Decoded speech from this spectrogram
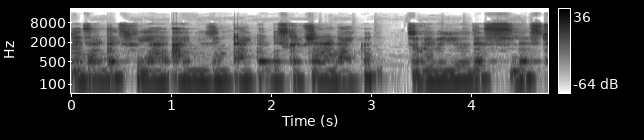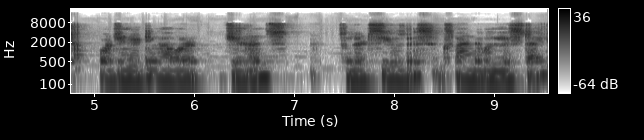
Inside this we i am using title description and icon. So we will use this list for generating our children's. So let's use this expandable list tile.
